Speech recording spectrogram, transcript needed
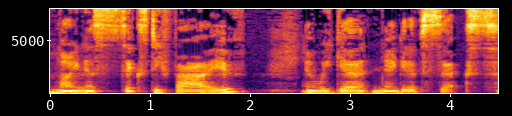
minus 65, and we get negative 6.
